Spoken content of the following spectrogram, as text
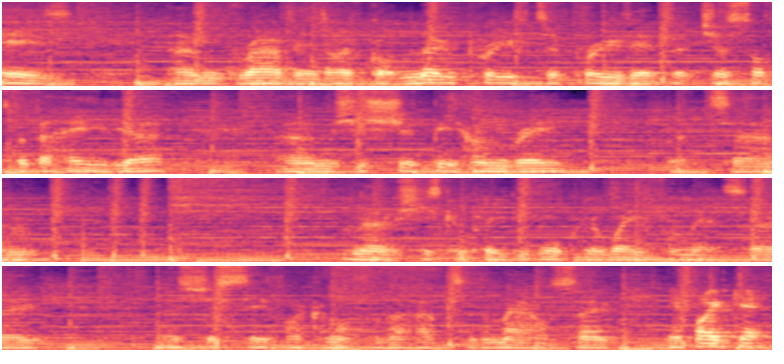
is um, gravid. I've got no proof to prove it, but just off the behaviour, um, she should be hungry, but um, no, she's completely walking away from it. So let's just see if I can offer that up to the male. So if I get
